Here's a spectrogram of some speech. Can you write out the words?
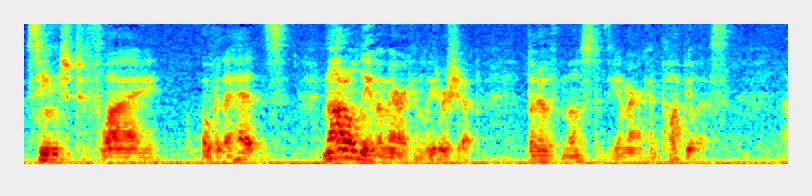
seemed to fly over the heads, not only of American leadership, but of most of the American populace. Um,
